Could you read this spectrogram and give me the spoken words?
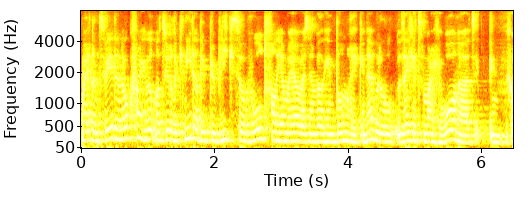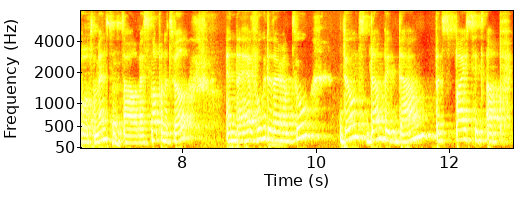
Maar ten tweede ook van, je wilt natuurlijk niet dat je publiek zo voelt van, ja, maar ja, wij zijn wel geen domrikken. Hè. Ik bedoel, leg het maar gewoon uit in grote mensentaal. Wij snappen het wel. En hij voegde daaraan toe, don't dump it down, but spice it up.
